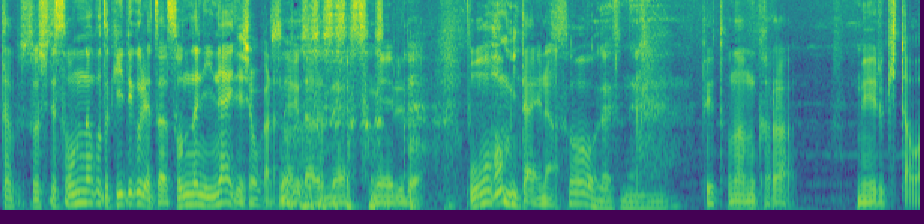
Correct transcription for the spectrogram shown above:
多分そしてそんなこと聞いてくるやつはそんなにいないでしょうからねメールで「おお!」みたいな。そうですね。ベトナムからメール来たわ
